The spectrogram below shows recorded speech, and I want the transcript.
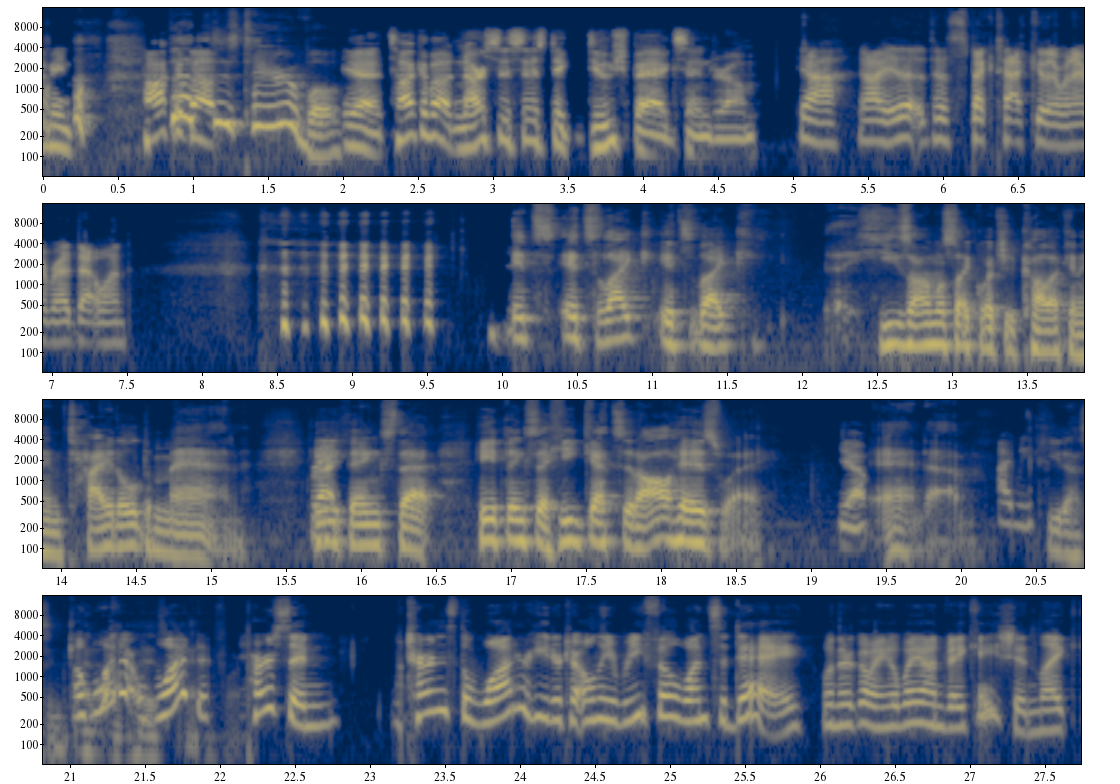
I mean, talk That's about, just terrible. yeah, talk about narcissistic douchebag syndrome. Yeah, no, that was spectacular when I read that one. It's it's like it's like he's almost like what you'd call like an entitled man. Right. He thinks that he thinks that he gets it all his way, Yep. and um, I mean, he doesn't. uh, what it all his what way person turns the water heater to only refill once a day when they're going away on vacation? Like,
